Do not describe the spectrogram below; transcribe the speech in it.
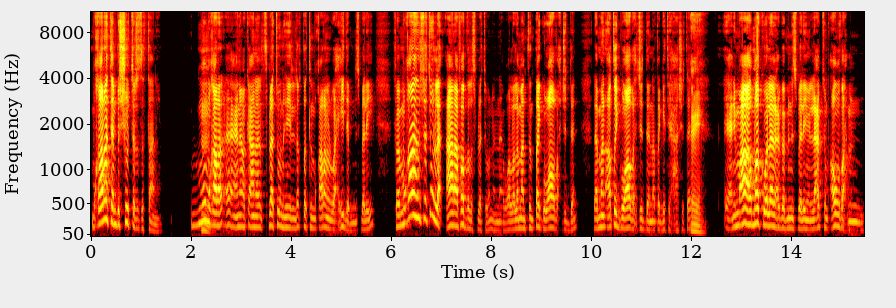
مقارنة بال shooters الثانيين. مو. مقارنة يعني كان سبلاتون هي نقطة المقارنة الوحيدة بالنسبة لي. فمقارنة بسبلاتون لا أنا أفضل سبلاتون إنه والله لما تطق واضح جدا لما أطق واضح جدا ان طقتي حاشته اي يعني ما ماكو ولا لعبة بالنسبة لي من لعبتهم أوضح من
